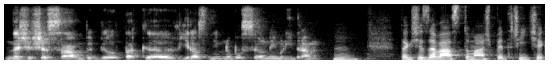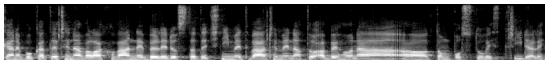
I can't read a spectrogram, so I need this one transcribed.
než že sám by byl tak eh, výrazným nebo silným lídrem. Hmm. Takže za vás Tomáš Petříček a nebo Kateřina Valachová nebyli dostatečnými tvářemi na to, aby ho na uh, tom postu vystřídali?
